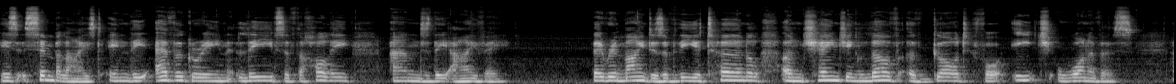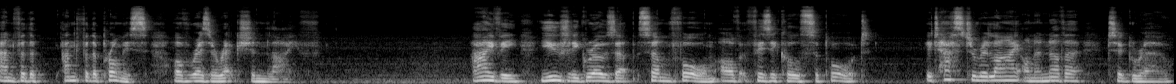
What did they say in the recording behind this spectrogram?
is symbolised in the evergreen leaves of the holly and the ivy. They remind us of the eternal, unchanging love of God for each one of us and for the, and for the promise of resurrection life. Ivy usually grows up some form of physical support. It has to rely on another to grow.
